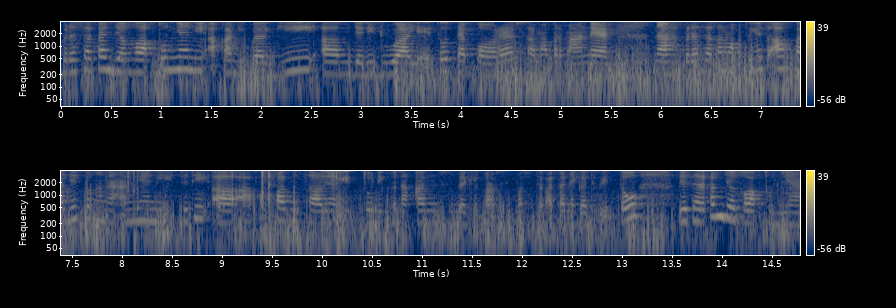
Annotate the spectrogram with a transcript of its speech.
berdasarkan jangka waktunya nih akan dibagi um, menjadi dua yaitu temporer sama permanen. Nah, berdasarkan waktunya itu apa? Jadi pengenaannya nih. Jadi uh, apakah misalnya itu dikenakan sebagai koreksi positif atau negatif itu berdasarkan jangka waktunya.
